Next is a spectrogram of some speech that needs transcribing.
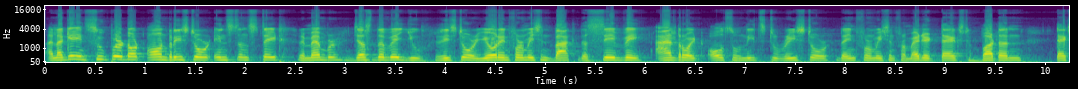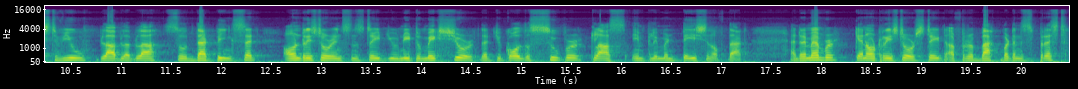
And again super dot on restore instance state. Remember just the way you restore your information back the same way android also needs to restore the information from edit text button text view blah blah blah. So that being said on restore instance state you need to make sure that you call the super class implementation of that. And remember cannot restore state after a back button is pressed.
